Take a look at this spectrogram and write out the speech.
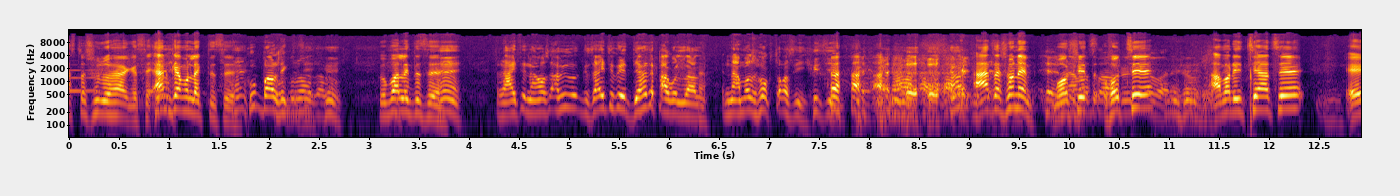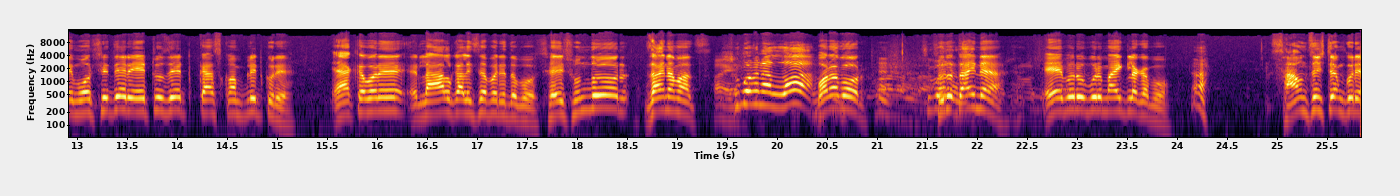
কাজ তো শুরু হয়ে গেছে। এখন কেমন লাগতেছে? খুব ভালো লাগতেছে। হ্যাঁ, খুব ভালো লাগতেছে? হ্যাঁ রাইতে নামাজ আমি যাইতে করে দেখাতে পাগল না নামাজ ভক্ত আছি আচ্ছা শোনেন মসজিদ হচ্ছে আমার ইচ্ছা আছে এই মসজিদের এ টু জেড কাজ কমপ্লিট করে একেবারে লাল গালিচা পারিয়ে দেবো। সেই সুন্দর যায় নামাজ। সুবহানাল্লাহ। বরাবর। শুধু তাই না এবার উপরে মাইক লাগাবো। হ্যাঁ, সাউন্ড সিস্টেম করে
